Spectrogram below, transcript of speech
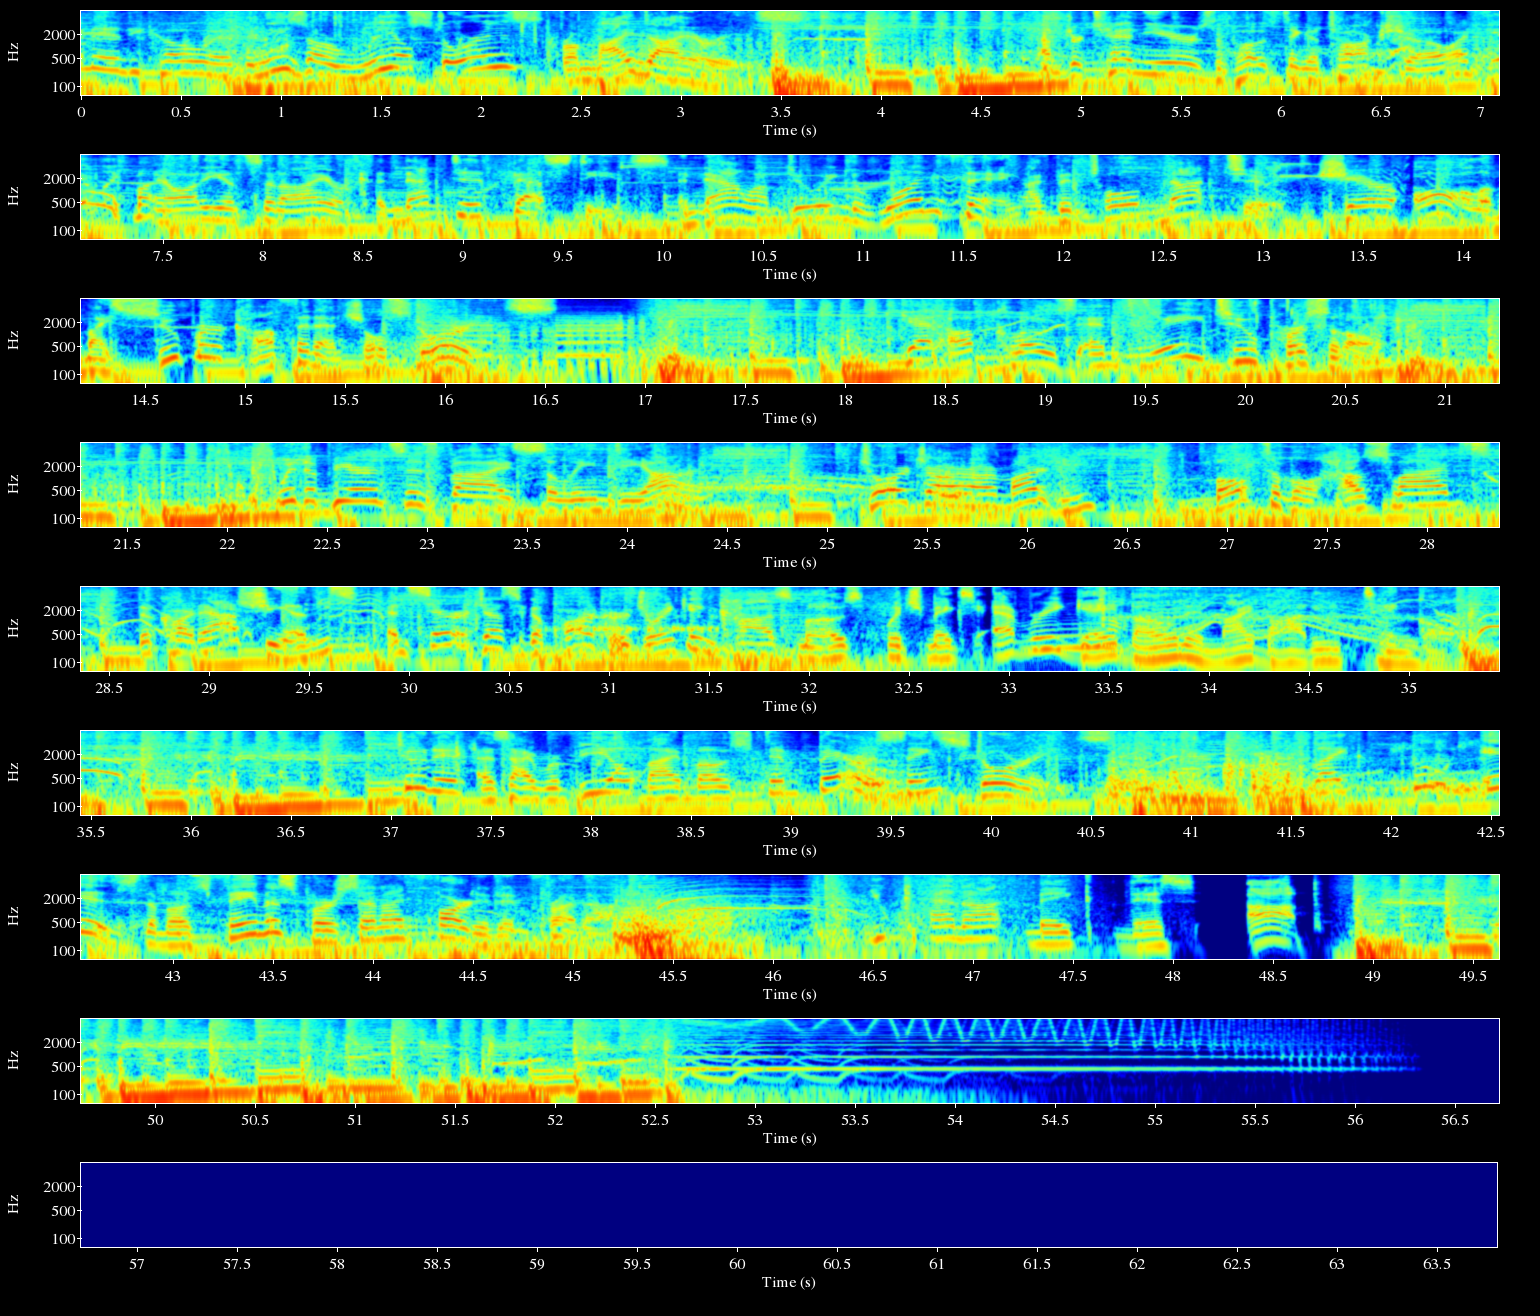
I'm Andy Cohen. And these are real stories from my diaries. After 10 years of hosting a talk show, I feel like my audience and I are connected besties. And now I'm doing the one thing I've been told not to share all of my super confidential stories. Get up close and way too personal. With appearances by Celine Dion, George R.R. R. Martin, multiple housewives, the Kardashians, and Sarah Jessica Parker drinking Cosmos, which makes every gay bone in my body tingle. Tune in as I reveal my most embarrassing stories. Like, who is the most famous person I farted in front of? You cannot make this up.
